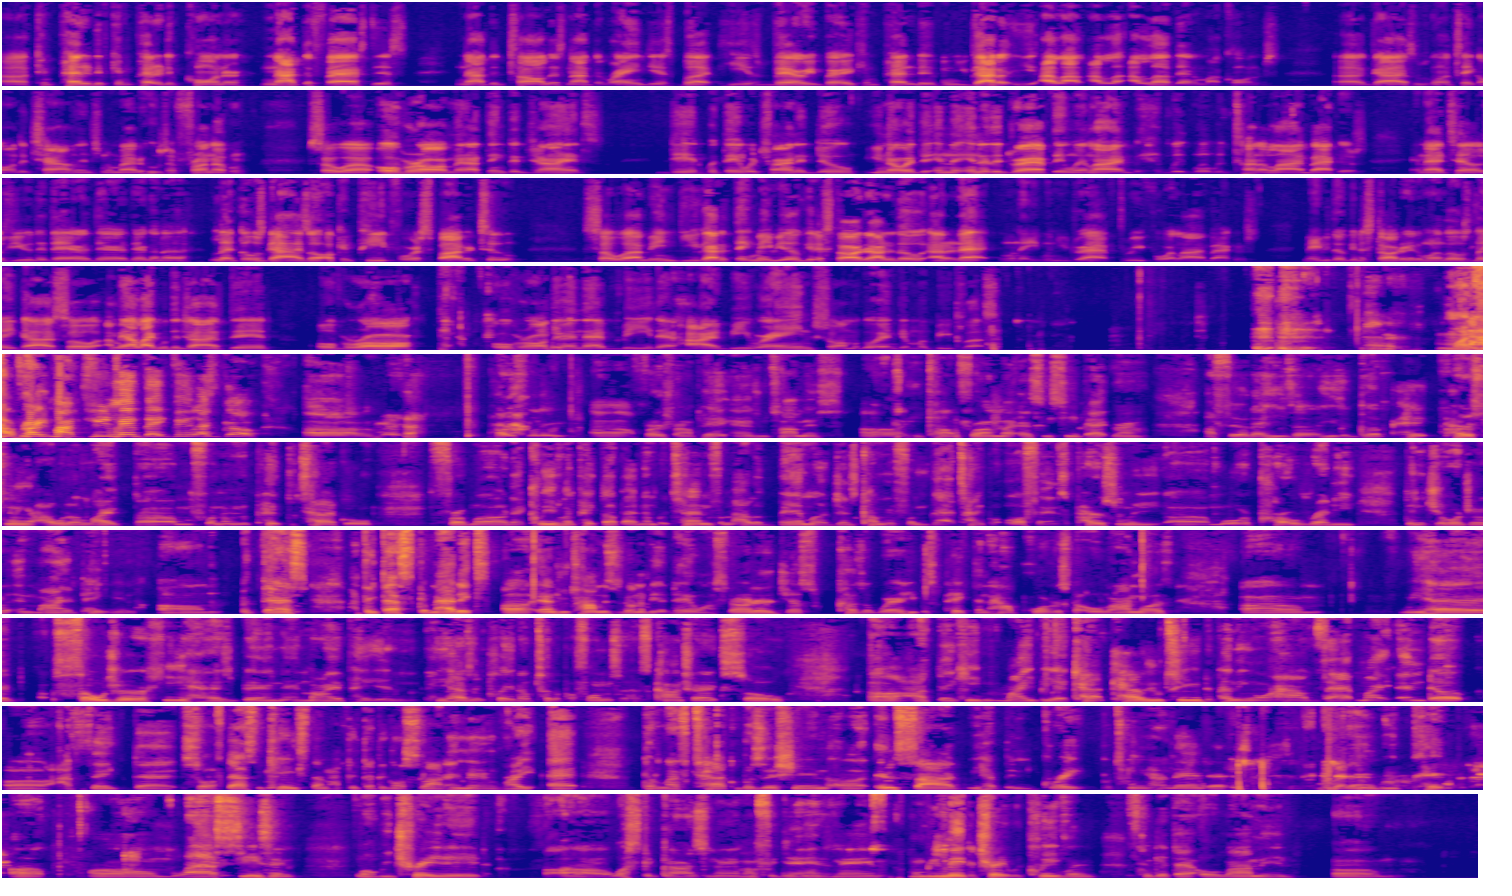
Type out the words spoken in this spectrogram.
Uh, competitive, competitive corner. Not the fastest, not the tallest, not the rangiest, but he is very, very competitive. And you gotta, I, I, I, I love that in my corners. Uh, guys who's to take on the challenge no matter who's in front of them. So uh, overall, man, I think the Giants did what they were trying to do. You know, at the in the end of the draft, they went line went, a ton of linebackers. and that tells you that they're they're they're gonna let those guys all compete for a spot or two. So I mean, you got to think maybe they'll get a starter out of those out of that when they when you draft three four linebackers. Maybe they'll get a starter at one of those late guys. So I mean, I like what the Giants did overall. Overall, they're in that B that high B range. So I'm gonna go ahead and give them a B plus. All right, Mike. All right, my G man, baby, let's go. Uh, personally, uh, first round pick Andrew Thomas. Uh, he comes from my SEC background. I feel that he's a he's a good pick. Personally, I would have liked um, for them to pick the tackle from uh, that Cleveland picked up at number ten from Alabama, just coming from that type of offense. Personally, uh, more pro ready than Georgia, in my opinion. Um, but that's I think that's schematics. Uh, Andrew Thomas is going to be a day one starter just because of where he was picked and how porous the O line was. Um, we had Solder. He has been, in my opinion, he hasn't played up to the performance of his contract. So uh, I think he might be a cap casualty, depending on how that might end up. Uh, I think that so if that's the case, then I think that they're gonna slot him in right at the left tackle position. Uh, inside, we have been great between Hernandez and then we picked up um, last season when we traded uh, what's the guy's name? I'm forgetting his name. When we made the trade with Cleveland to get that old lineman, um,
